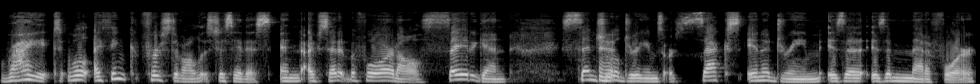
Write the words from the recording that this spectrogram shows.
Right. Well, I think first of all, let's just say this, and I've said it before, and I'll say it again: sensual dreams or sex in a dream is a is a metaphor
